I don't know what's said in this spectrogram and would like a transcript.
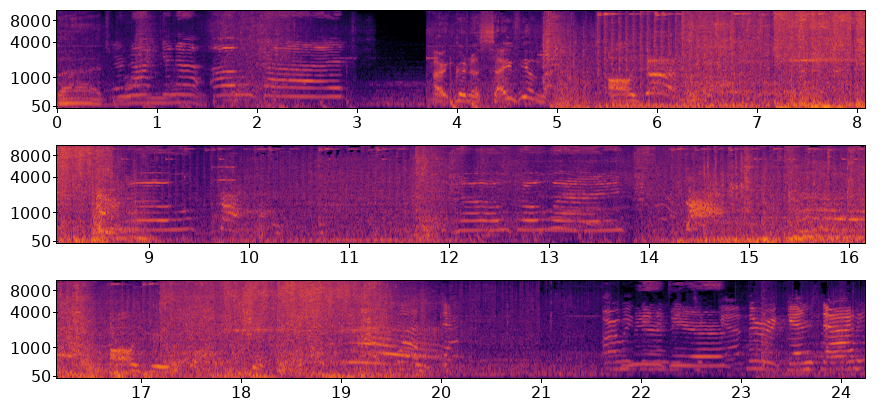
Bad You're not gonna. Oh god! Ain't gonna save you, man. Oh, yeah. Are we gonna be together again, Daddy?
